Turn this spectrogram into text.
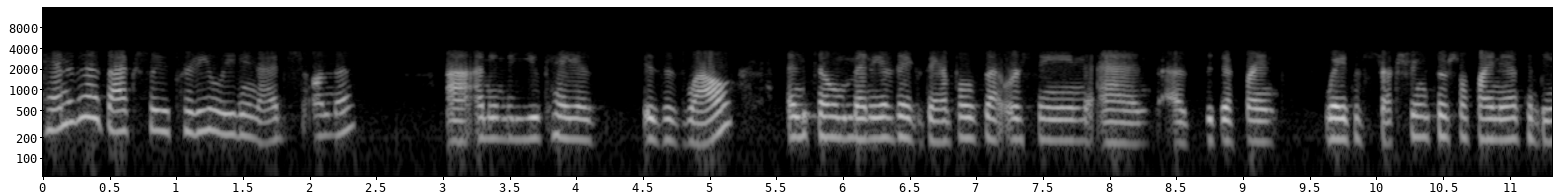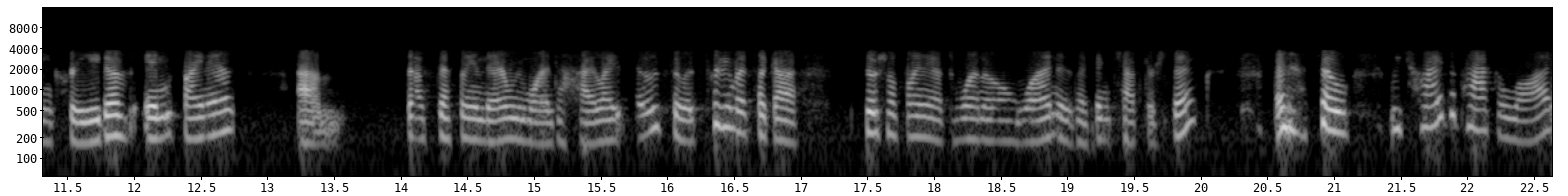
Canada is actually pretty leading edge on this. Uh, I mean, the UK is, is as well. And so many of the examples that we're seeing and uh, the different ways of structuring social finance and being creative in finance, um, that's definitely in there. We wanted to highlight those. So it's pretty much like a social finance 101 is I think chapter six. And so we tried to pack a lot.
